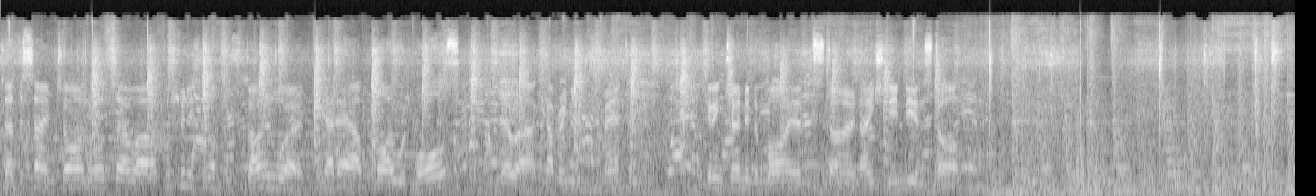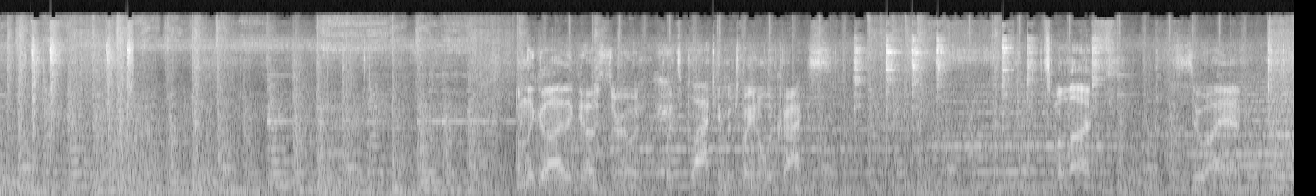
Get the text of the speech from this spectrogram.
So at the same time, we're also uh, just finishing off the stonework. We had our plywood walls, now uh, covering in cement and getting turned into Mayan stone, ancient Indian style. I'm the guy that goes through and puts black in between all the cracks. It's my life. This is who I am.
